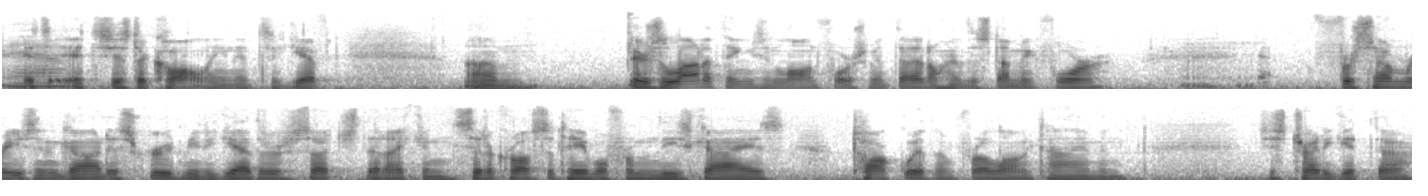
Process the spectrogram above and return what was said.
It's, it's just a calling, it's a gift. Um, there's a lot of things in law enforcement that I don't have the stomach for. For some reason, God has screwed me together such that I can sit across the table from these guys, talk with them for a long time, and just try to get the,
